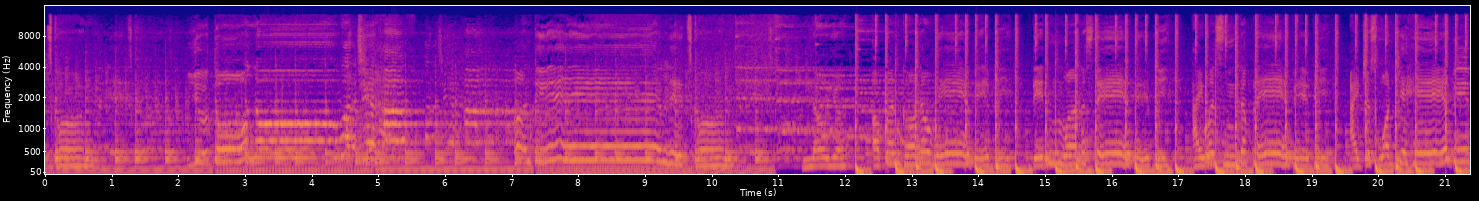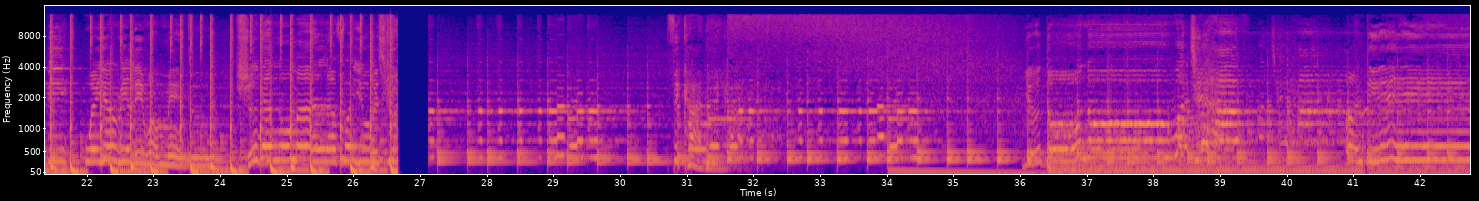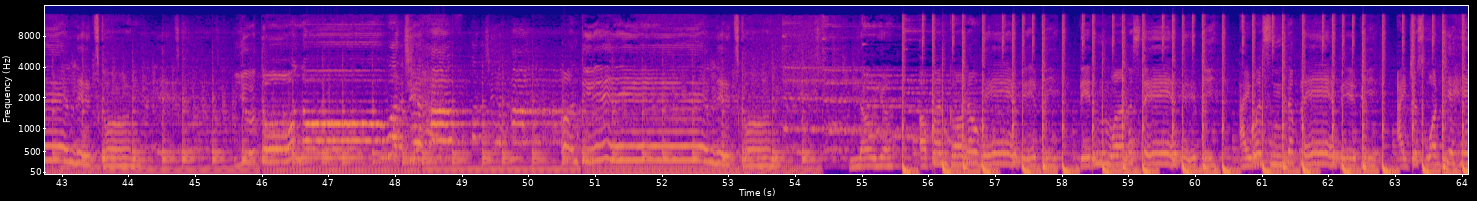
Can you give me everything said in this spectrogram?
it's gone. You don't know what you have until it's gone. Now you're up and gone away, baby. Didn't wanna stay, baby. I wasn't a play, baby. I just want you here. want to hear.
